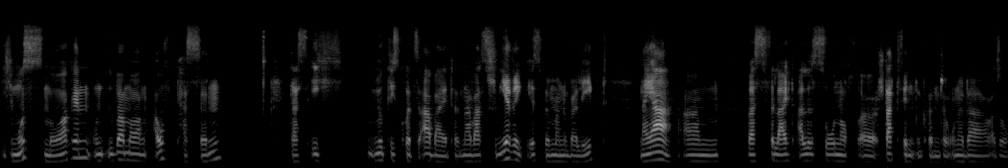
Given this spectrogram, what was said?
ich muss morgen und übermorgen aufpassen, dass ich möglichst kurz arbeite. Na, was schwierig ist, wenn man überlegt, naja, ähm, was vielleicht alles so noch äh, stattfinden könnte, ohne da, also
